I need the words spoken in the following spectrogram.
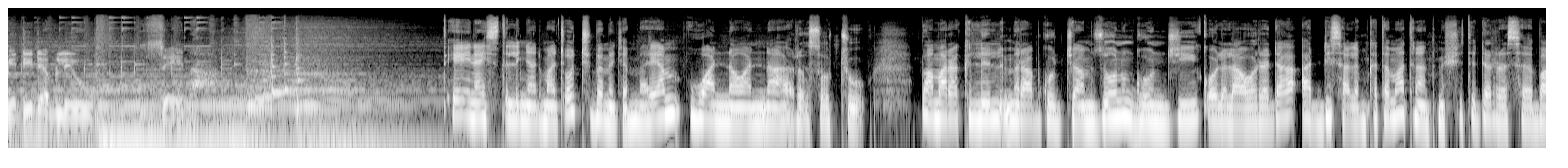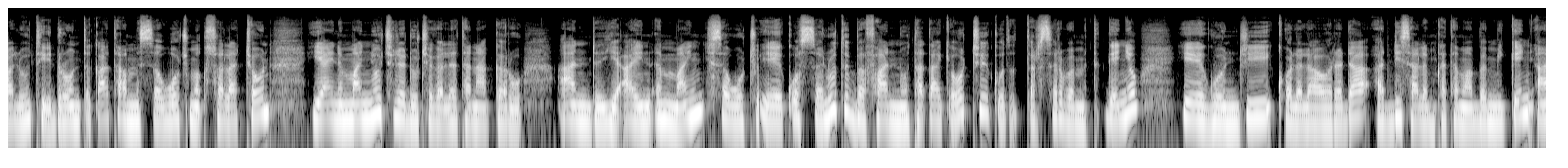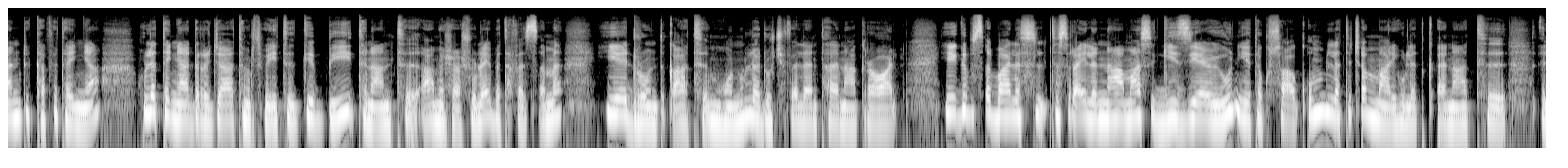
የዲደብልዩ ዜና ጤና ይስጥልኝ አድማጮች። በመጀመሪያም ዋና ዋና ርዕሶቹ በአማራ ክልል ምዕራብ ጎጃም ዞን ጎንጂ ቆለላ ወረዳ አዲስ ዓለም ከተማ ትናንት ምሽት ደረሰ ባሉት የድሮን ጥቃት አምስት ሰዎች መቁሰላቸውን የአይን እማኞች ለዶይቼ ቬለ ተናገሩ። አንድ የአይን እማኝ ሰዎች የቆሰሉት በፋኖ ታጣቂዎች ቁጥጥር ስር በምትገኘው የጎንጂ ቆለላ ወረዳ አዲስ ዓለም ከተማ በሚገኝ አንድ ከፍተኛ ሁለተኛ ደረጃ ትምህርት ቤት ግቢ ትናንት አመሻሹ ላይ በተፈጸመ የድሮን ጥቃት መሆኑን ለዶይቼ ቬለ ተናግረዋል። የግብጽ ባለስልጥ እስራኤልና ሐማስ ጊዜያዊውን የተኩስ አቁም ለተጨማሪ ሁለት ቀናት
